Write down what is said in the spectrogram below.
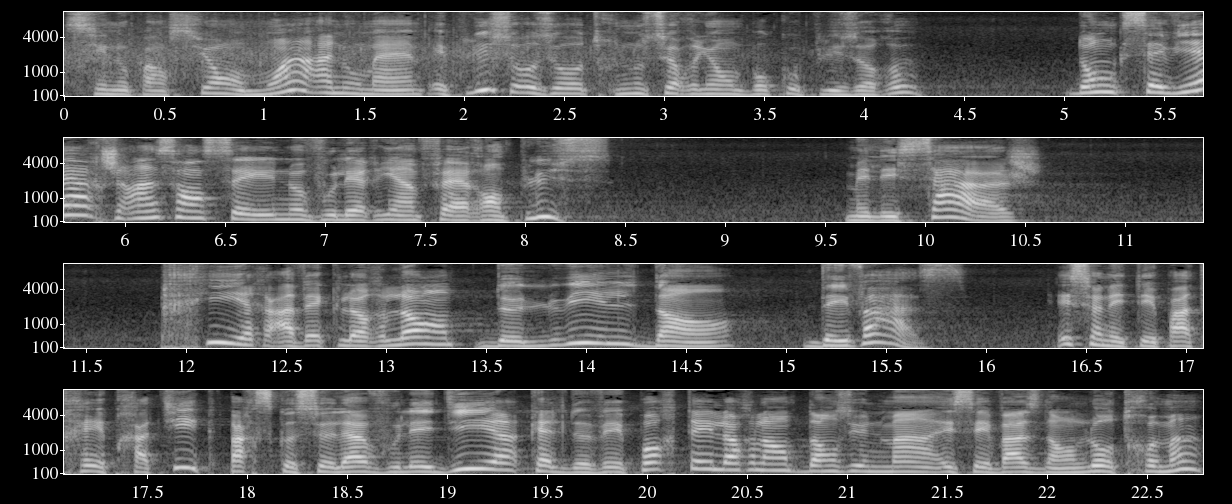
Si nous pensions moins à nous-mêmes et plus aux autres, nous serions beaucoup plus heureux. Donc ces vierges insensées ne voulaient rien faire en plus. Mais les sages prirent avec leurs lampes de l'huile dans des vases. Et ce n'était pas très pratique parce que cela voulait dire qu'elles devaient porter leurs lampes dans une main et ces vases dans l'autre main.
